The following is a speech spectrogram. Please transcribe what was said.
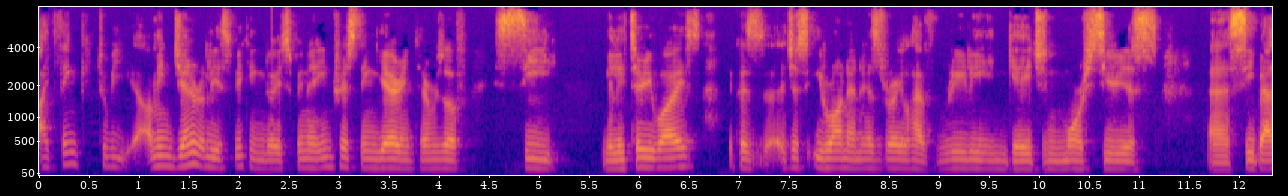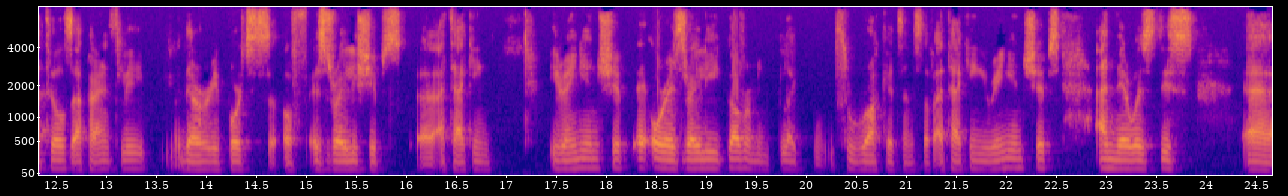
I think to be, I mean, generally speaking, though, it's been an interesting year in terms of sea military wise because uh, just Iran and Israel have really engaged in more serious uh, sea battles. Apparently, there are reports of Israeli ships uh, attacking Iranian ship uh, or Israeli government, like through rockets and stuff, attacking Iranian ships. And there was this uh,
